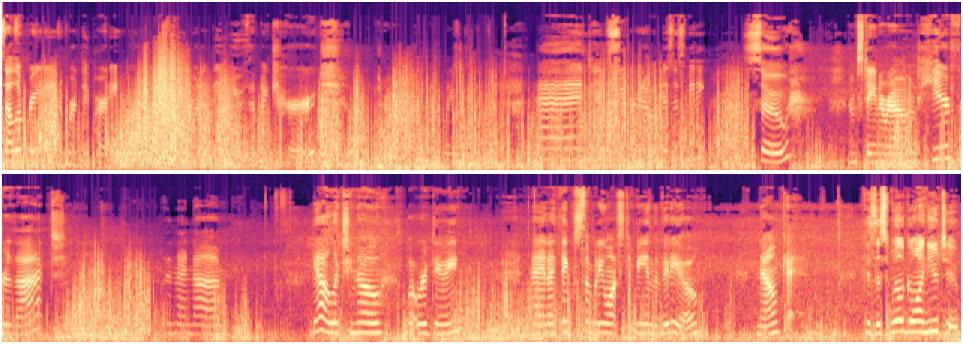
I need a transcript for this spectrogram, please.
celebrating a birthday party one of the youth at my church. And soon we're gonna have a business meeting. So I'm staying around here for that. And then um, yeah, I'll let you know what we're doing. And I think somebody wants to be in the video. No? Okay. Because this will go on YouTube.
